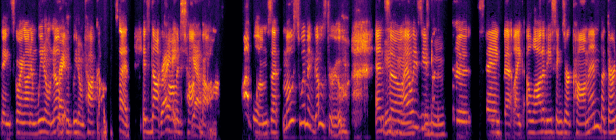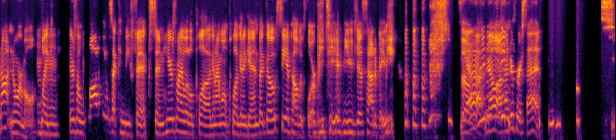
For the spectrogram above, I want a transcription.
things going on and we don't know Right. because we don't talk like said it's not common to talk yeah. about problems that most women go through and so i Mhm, always use mhm, the saying that like a lot of these things are common but they're not normal like mhm. There's a lot of things that can be fixed and here's my little plug and i won't plug it again but go see a pelvic floor pt if you just had a baby so yeah, no, if hundred percent. so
